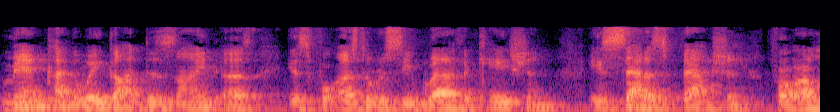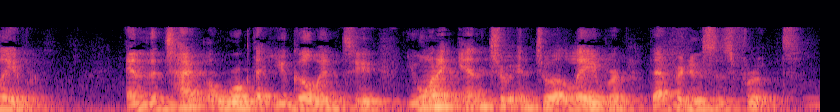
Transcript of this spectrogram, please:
mankind, the way God designed us, is for us to receive gratification, a satisfaction for our labor. And the type of work that you go into, you want to enter into a labor that produces fruit. Mm-hmm.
